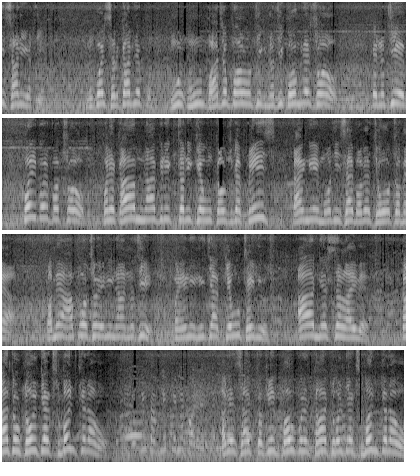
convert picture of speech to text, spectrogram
એ સારી હતી. હું કોઈ સરકારને હું હું ભાજપવાળો નથી નથી કોંગ્રેસવાળો, કે નથી કોઈ પણ પક્ષવાળો. પણ એક આમ નાગરિક તરીકે હું કહું છું કે પ્લીઝ કાઇન્ડલી મોદી સાહેબ, હવે જુઓ તમે આ. તમે આપો છો એની ના નથી પણ એની નીચે કેવું થઈ ગયું છે? આ નેશનલ હાઈવે. કાં તો ટોલ ટેક્સ બંધ કરાવો. અરે સાહેબ તકલીફ બહુ પડે. કાં ટોલ ટેક્સ બંધ કરાવો?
